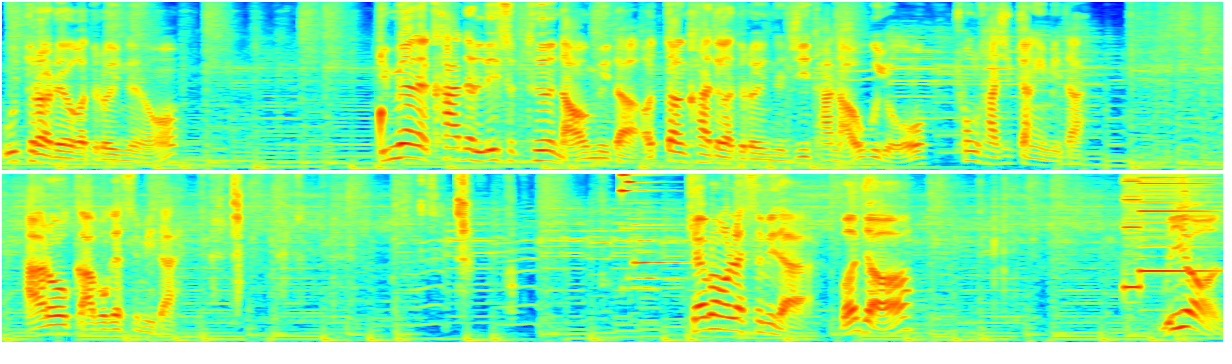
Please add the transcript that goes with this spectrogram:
울트라 레어가 들어있네요. 뒷면에 카드 리스트 나옵니다. 어떤 카드가 들어있는지 다 나오고요. 총 40장입니다. 바로 까보겠습니다. 개봉을 했습니다. 먼저 리온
